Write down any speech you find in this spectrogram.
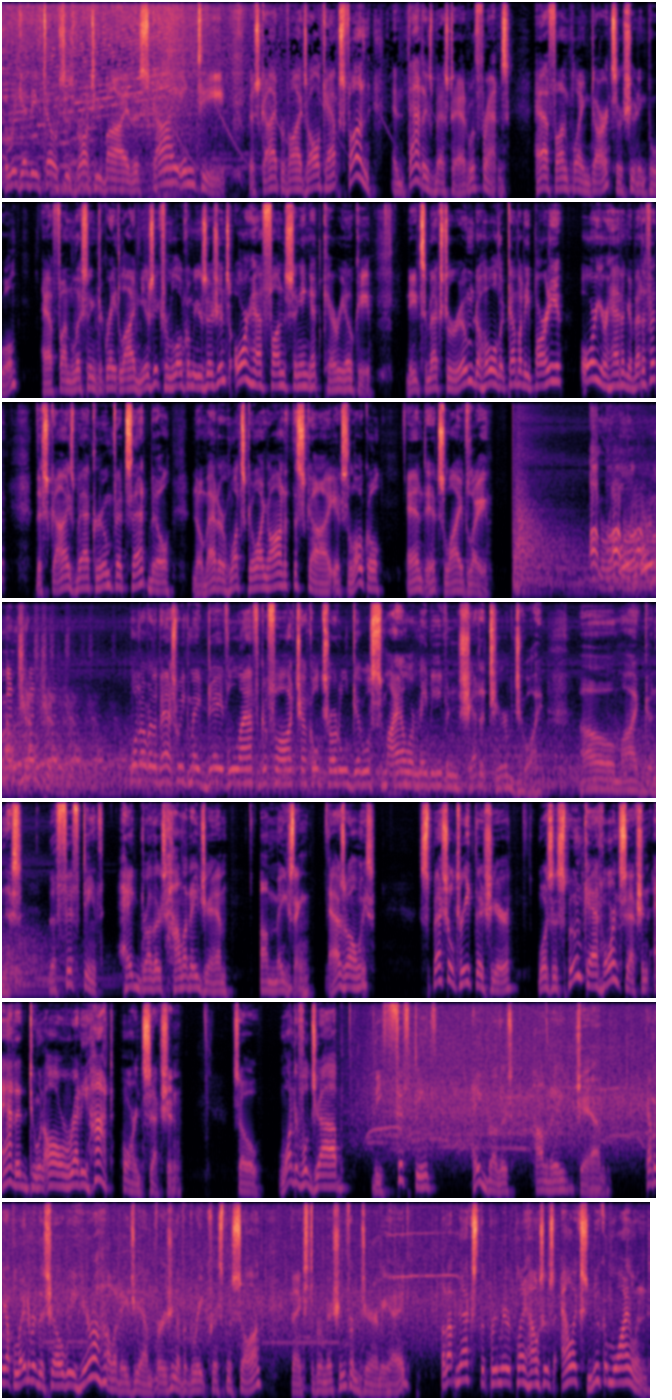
The Weekend Eve Toast is brought to you by The Sky in Tea. The Sky provides all caps fun, and that is best add with friends. Have fun playing darts or shooting pool. Have fun listening to great live music from local musicians, or have fun singing at karaoke. Need some extra room to hold a company party, or you're having a benefit? The Sky's back room fits that bill. No matter what's going on at the Sky, it's local and it's lively. Honorable, mention. What over the past week made Dave laugh, guffaw, chuckle, chortle, giggle, smile, or maybe even shed a tear of joy? Oh my goodness. The 15th Haig Brothers Holiday Jam. Amazing. As always. Special treat this year was a Spooncat horn section added to an already hot horn section. So, wonderful job. The 15th Haig Brothers Holiday Jam. Coming up later in the show, we hear a Holiday Jam version of a great Christmas song, thanks to permission from Jeremy Haig. But up next, the Premiere Playhouse's Alex Newcomb Weiland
